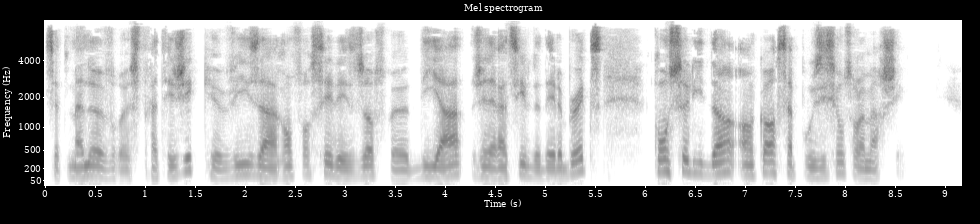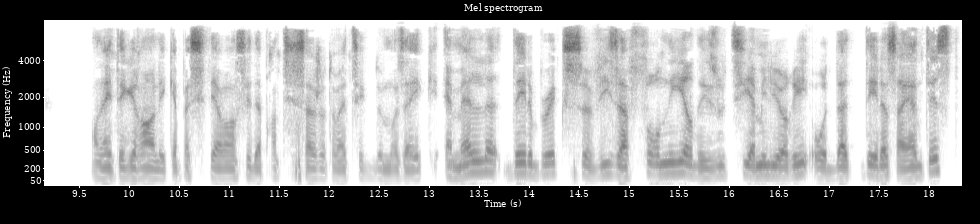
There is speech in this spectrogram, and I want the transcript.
Cette manœuvre stratégique vise à renforcer les offres d'IA générative de Databricks, consolidant encore sa position sur le marché. En intégrant les capacités avancées d'apprentissage automatique de Mosaic ML, Databricks vise à fournir des outils améliorés aux data scientists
